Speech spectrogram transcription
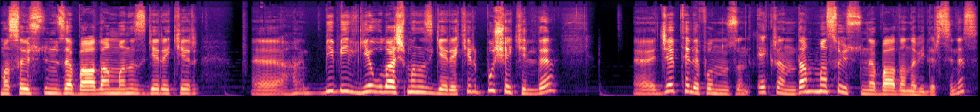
Masa üstünüze bağlanmanız gerekir. Ee, bir bilgiye ulaşmanız gerekir. Bu şekilde e, cep telefonunuzun ekranından masa üstüne bağlanabilirsiniz.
